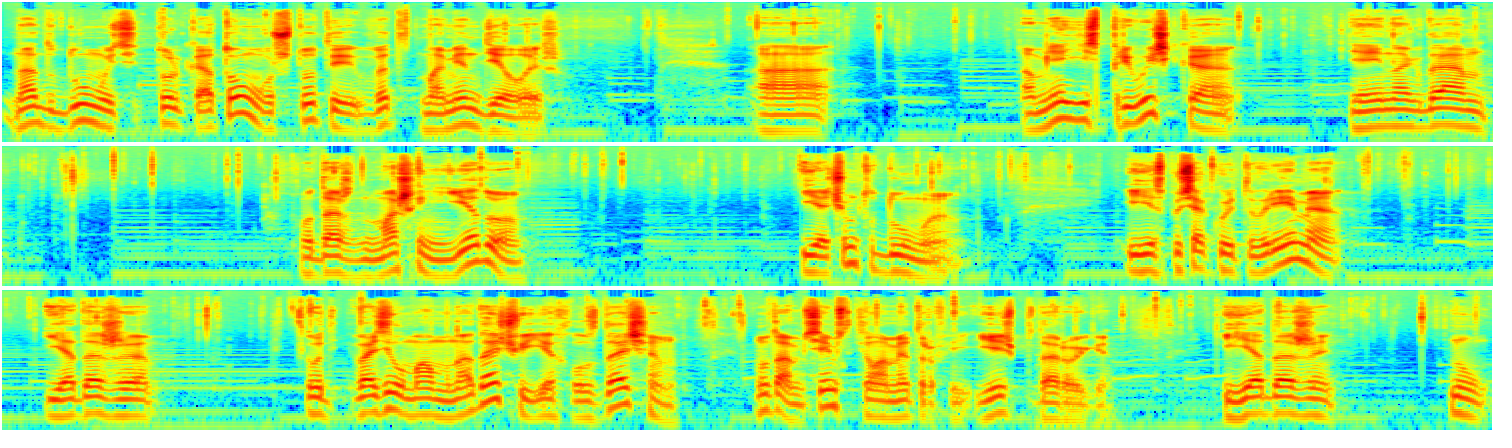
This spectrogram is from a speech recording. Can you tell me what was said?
надо думать только о том, вот что ты в этот момент делаешь. А, а у меня есть привычка, я иногда вот даже на машине еду и о чем-то думаю. И спустя какое-то время я даже... Вот возил маму на дачу, ехал с дачи, ну, там, 70 километров едешь по дороге. И я даже, ну,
